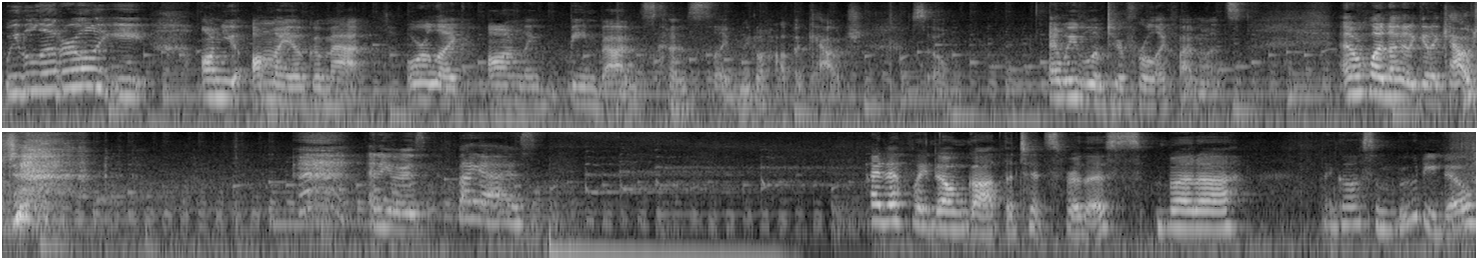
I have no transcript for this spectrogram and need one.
we literally eat on, on my yoga mat or like on like bean bags because like we don't have a couch. So, and we've lived here for like five months and we're probably not gonna get a couch. Anyways, bye guys. I definitely don't got the tits for this, but uh, I got some booty though.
